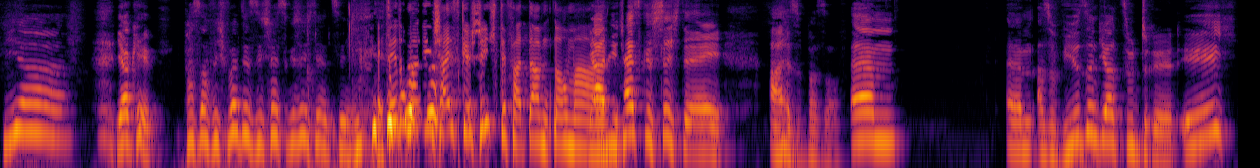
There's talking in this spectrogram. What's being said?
Ja. Ja, okay. Pass auf, ich wollte jetzt die scheiß Geschichte erzählen. Erzähl doch mal die scheiß Geschichte, verdammt nochmal. Ja, die scheiß Geschichte, ey. Also, pass auf. Ähm, ähm, also wir sind ja zu dritt. Ich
